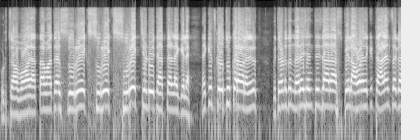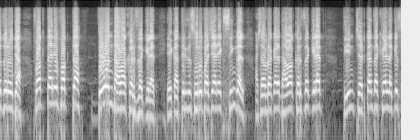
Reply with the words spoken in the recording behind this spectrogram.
पुढचा बॉल आता मात्र सुरेख सुरेख सुरेख चेंडू इथे हाताळला गेलाय. नक्कीच कौतुक करावं लागेल. मित्रांनो तो नरेश यांचे जरा स्पेल आवडला की टाळ्यांचा गजर होत्या फक्त आणि फक्त दोन धावा खर्च केल्यात. एक अतिरिक्त स्वरूपाची आणि एक सिंगल अशा प्रकारे धावा खर्च केल्यात. तीन षटकांचा खेळ नक्कीच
